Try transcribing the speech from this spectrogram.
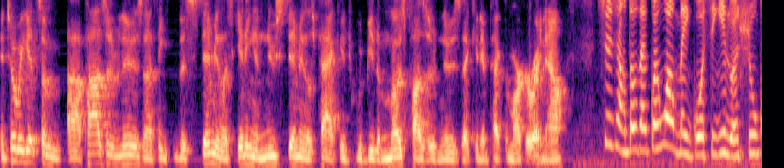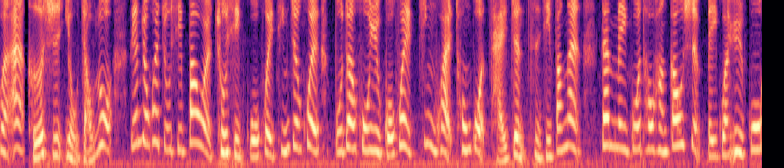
until we get some uh, positive news, and I think the stimulus, getting a new stimulus package would be the most positive news that could impact the market right now. 市场都在观望美国新一轮纾困案何时有着落。联准会主席鲍尔出席国会听证会，不断呼吁国会尽快通过财政刺激方案。但美国投行高盛悲观预估，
